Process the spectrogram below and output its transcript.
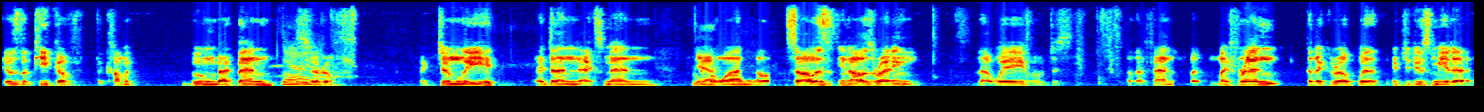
it was the peak of the comic boom back then. Yeah. Sort of like Jim Lee had done X Men Yeah. number one, and all. so I was, you know, I was riding that wave of just of that fandom. But my friend that I grew up with introduced me to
